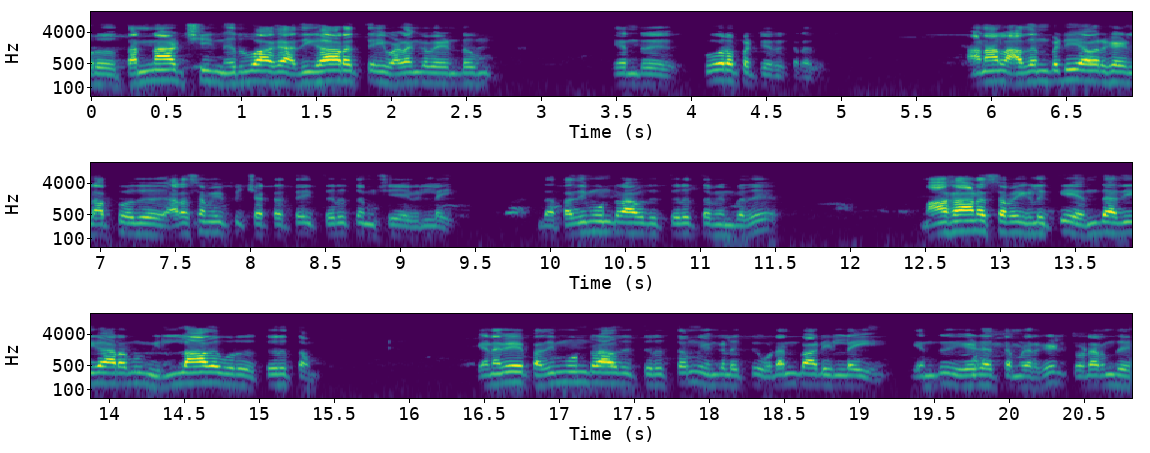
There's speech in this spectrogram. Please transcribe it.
ஒரு தன்னாட்சி நிர்வாக அதிகாரத்தை வழங்க வேண்டும் என்று கூறப்பட்டிருக்கிறது. ஆனால் அதன்படி அவர்கள் அப்போது அரசமைப்பு சட்டத்தை திருத்தம் செய்யவில்லை. இந்த பதிமூன்றாவது திருத்தம் என்பது மாகாண சபைகளுக்கு எந்த அதிகாரமும் இல்லாத ஒரு திருத்தம். எனவே பதிமூன்றாவது திருத்தம் எங்களுக்கு உடன்பாடு இல்லை என்று ஈழத்தமிழர்கள் தொடர்ந்து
